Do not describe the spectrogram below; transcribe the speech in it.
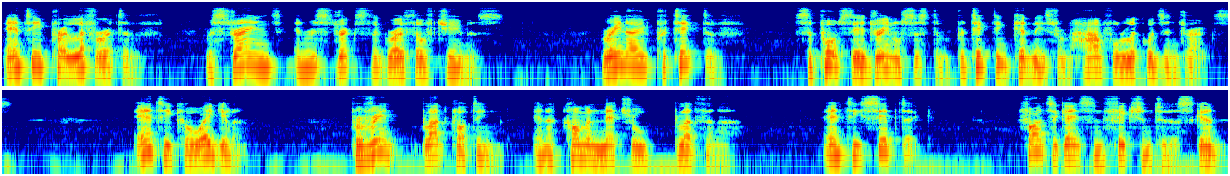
Anti-proliferative restrains and restricts the growth of tumors. Renoprotective Supports the adrenal system, protecting kidneys from harmful liquids and drugs. Anticoagulant. Prevent blood clotting and a common natural blood thinner. Antiseptic. Fights against infection to the skin.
